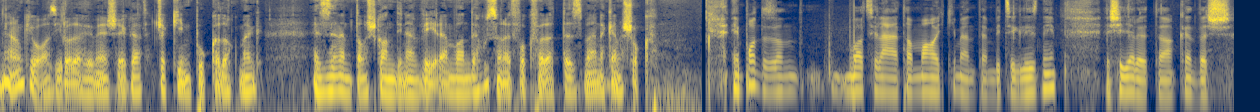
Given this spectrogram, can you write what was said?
nálunk jó az iroda hőmérséklet, csak kint pukkadok meg. Ez nem tudom, skandináv vérem van, de 25 fok fölött ez már nekem sok. Én pont azon vaciláltam ma, hogy kimentem biciklizni, és így előtte a kedves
